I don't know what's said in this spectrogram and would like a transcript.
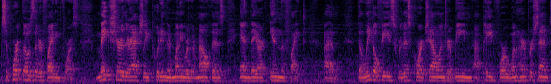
Support those that are fighting for us. Make sure they're actually putting their money where their mouth is and they are in the fight. Um, the legal fees for this court challenge are being uh, paid for 100%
